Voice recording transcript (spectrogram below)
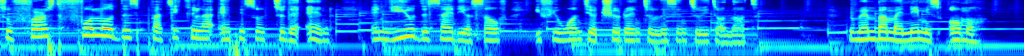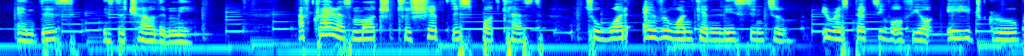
to first follow this particular episode to the end and you decide yourself if you want your children to listen to it or not. Remember, my name is Omo, and this is the child in me. I've tried as much to shape this podcast to what everyone can listen to, irrespective of your age group,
